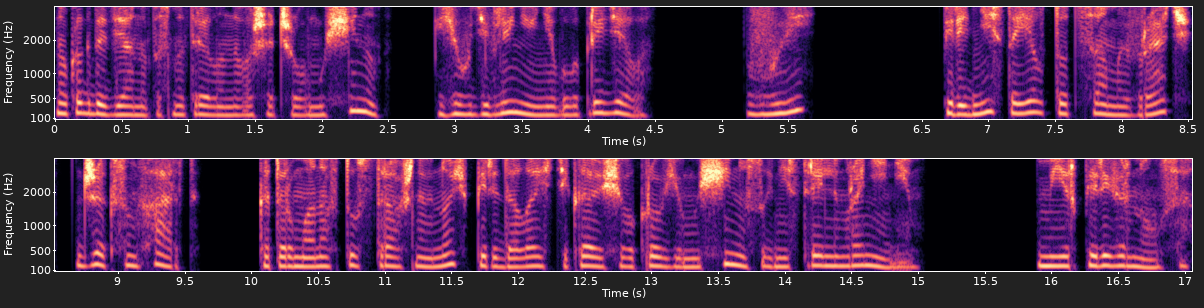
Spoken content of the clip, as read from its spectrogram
но когда Диана посмотрела на вошедшего мужчину, ее удивлению не было предела. «Вы?» Перед ней стоял тот самый врач, Джексон Харт, которому она в ту страшную ночь передала истекающего кровью мужчину с огнестрельным ранением. Мир перевернулся.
